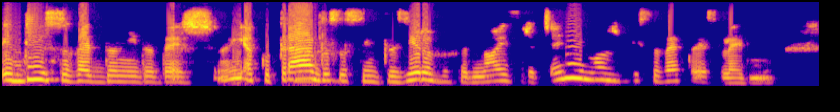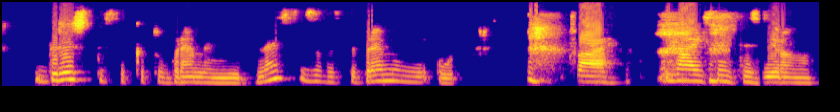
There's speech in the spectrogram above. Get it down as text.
един съвет да ни дадеш? Нали? Ако трябва да се синтезира в едно изречение, може би съвета е следния. Дръжте се като бременни днес, за да сте бременни утре. Това е най-синтезираното.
